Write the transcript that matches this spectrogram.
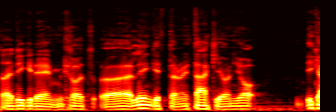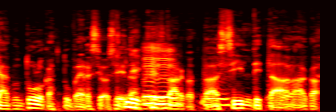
tai DigiDay, minkä sä olit äh, linkittänyt, niin tämäkin on jo ikään kuin tulkattu versio siitä, Niin, mitä se tarkoittaa. Silti tämä on aika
